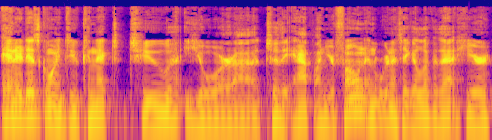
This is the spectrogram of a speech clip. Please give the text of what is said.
and it is going to connect to your uh, to the app on your phone and we're going to take a look at that here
